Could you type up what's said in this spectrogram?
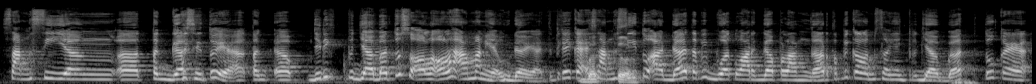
sanksi yang uh, tegas itu ya teg uh, jadi pejabat tuh seolah-olah aman ya udah ya jadi kayak, kayak sanksi itu ada tapi buat warga pelanggar tapi kalau misalnya pejabat tuh kayak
